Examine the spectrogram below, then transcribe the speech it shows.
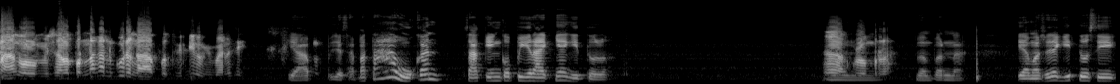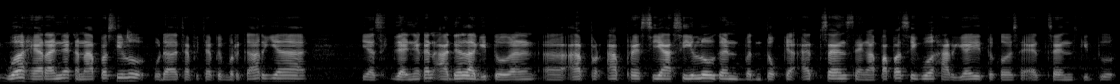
pernah kalau misalnya pernah kan gue udah nggak upload video gimana sih? Ya ya siapa tahu kan saking copyrightnya gitu loh. Ya, Hmm. belum pernah. belum pernah. Ya maksudnya gitu sih gua herannya kenapa sih lu udah capek-capek berkarya? Ya setidaknya kan ada lah gitu kan eh, ap- apresiasi lu kan bentuknya adsense ya nggak apa-apa sih gua hargai itu kalau saya adsense gitu.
